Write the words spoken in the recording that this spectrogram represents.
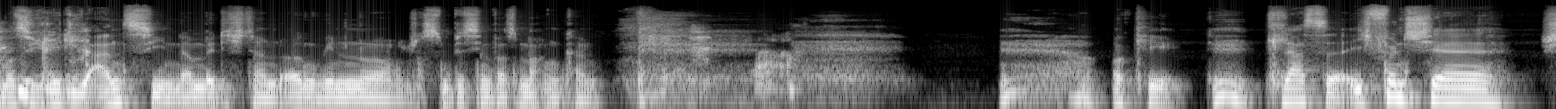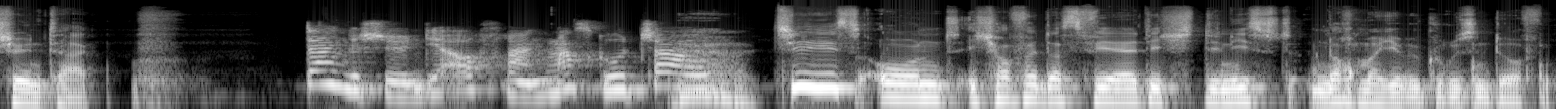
muss ich richtig anziehen, damit ich dann irgendwie noch so ein bisschen was machen kann. Ja. Okay, klasse. Ich wünsche dir einen schönen Tag. Dankeschön, dir auch, Frank. Mach's gut, ciao. Tschüss und ich hoffe, dass wir dich demnächst nochmal hier begrüßen dürfen.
